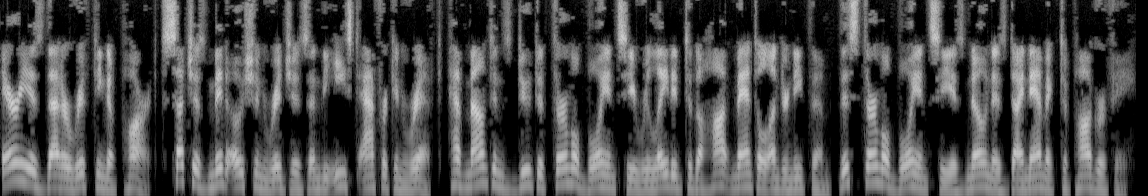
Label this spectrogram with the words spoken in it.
Areas that are rifting apart, such as mid-ocean ridges and the East African Rift, have mountains due to thermal buoyancy related to the hot mantle underneath them. This thermal buoyancy is known as dynamic topography.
